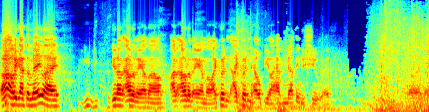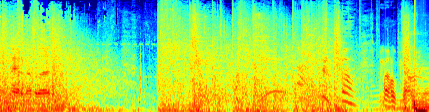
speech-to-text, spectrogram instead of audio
Oh, he got the melee. Dude, I'm out of ammo. I'm out of ammo. I couldn't. I couldn't help you. I have nothing to shoot with. Alright, I had enough of that. Oh god.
